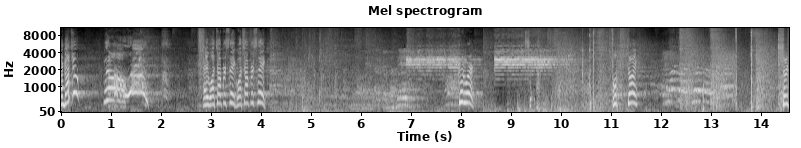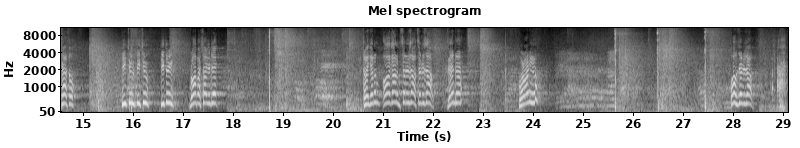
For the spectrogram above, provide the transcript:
I got you! No way! Hey, watch out for snake, watch out for snake! Good work! Shit. Oh, sorry! Center castle! D2, D2, D3! Rob, I shot your dick! Did I get him? Oh, I got him! Center's out, center's out! Xander! Where are you? Oh, Xander's out! Ah,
